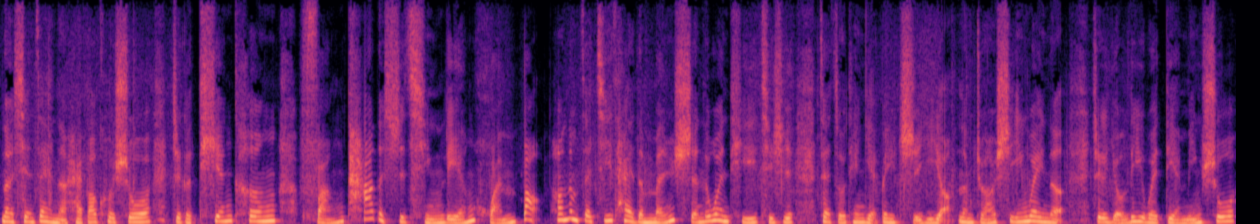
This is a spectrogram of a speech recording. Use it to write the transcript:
那现在呢，还包括说这个天坑防塌的事情连环爆。好，那么在基泰的门神的问题，其实在昨天也被质疑啊。那么主要是因为呢，这个有立委点名说，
